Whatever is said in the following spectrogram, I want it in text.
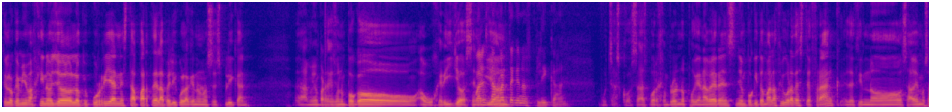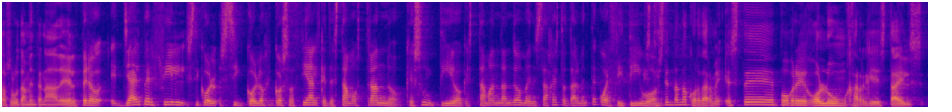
que es lo que me imagino yo lo que ocurría en esta parte de la película que no nos explican. A mí me parece que son un poco agujerillos en ¿Cuál el es la guion. parte que no explican? Muchas cosas. Por ejemplo, nos podían haber enseñado un poquito más la figura de este Frank. Es decir, no sabemos absolutamente nada de él. Pero eh, ya el perfil psico- psicológico-social que te está mostrando, que es un tío que está mandando mensajes totalmente Estoy coercitivos. intentando acordarme. Este pobre Gollum Harry Styles,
